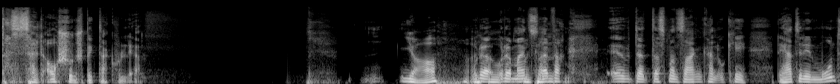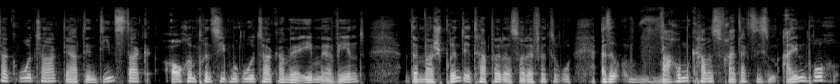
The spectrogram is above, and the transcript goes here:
das ist halt auch schon spektakulär. Ja. Also oder, oder meinst du einfach, äh, da, dass man sagen kann, okay, der hatte den Montag Ruhetag, der hat den Dienstag auch im Prinzip einen Ruhetag, haben wir eben erwähnt. Dann war Sprintetappe, das war der vierte Ruhe. Also warum kam es Freitag zu diesem Einbruch,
